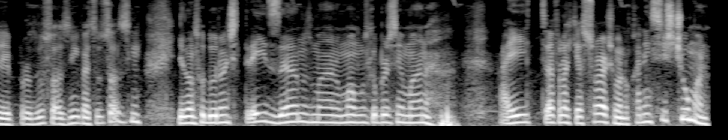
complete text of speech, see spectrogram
Ele produz sozinho, faz tudo sozinho. E lançou durante três anos, mano, uma música por semana. Aí você vai falar que é sorte, mano. O cara insistiu, mano.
